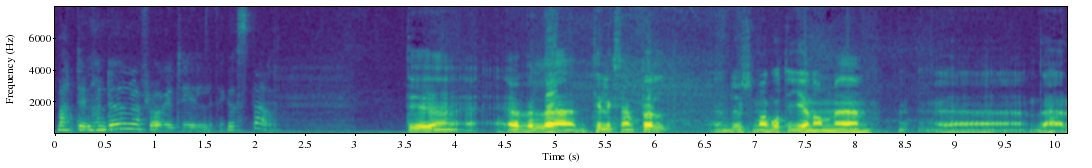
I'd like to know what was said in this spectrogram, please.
Martin, har du några frågor till, till Gustav? Det är väl eh, till exempel du som har gått igenom eh, eh, det här.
